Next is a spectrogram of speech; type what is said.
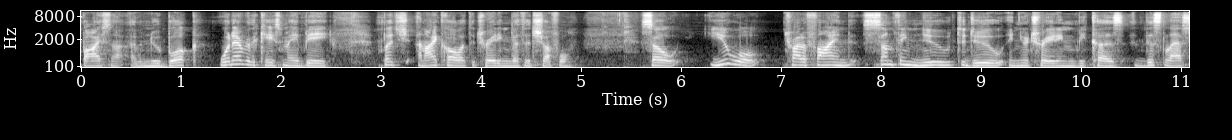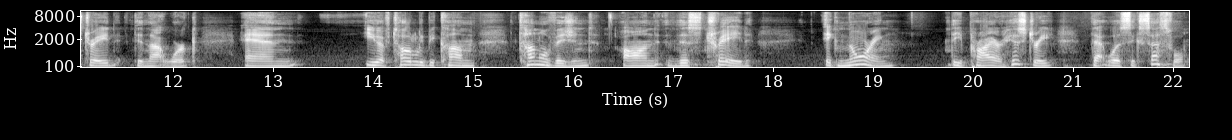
buy some, a new book, whatever the case may be. But and I call it the trading method shuffle. So you will try to find something new to do in your trading because this last trade did not work, and you have totally become tunnel visioned on this trade, ignoring the prior history that was successful.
